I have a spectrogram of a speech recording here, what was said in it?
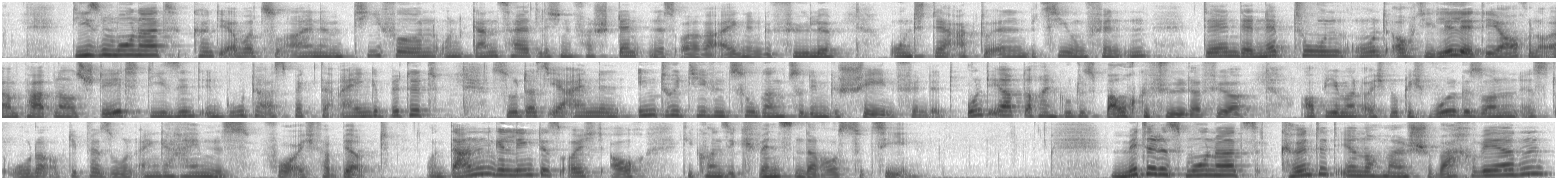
Diesen Monat könnt ihr aber zu einem tieferen und ganzheitlichen Verständnis eurer eigenen Gefühle und der aktuellen Beziehung finden, denn der Neptun und auch die Lilith, die ja auch in eurem Partnerhaus steht, die sind in gute Aspekte eingebettet, sodass ihr einen intuitiven Zugang zu dem Geschehen findet. Und ihr habt auch ein gutes Bauchgefühl dafür, ob jemand euch wirklich wohlgesonnen ist oder ob die Person ein Geheimnis vor euch verbirgt. Und dann gelingt es euch auch, die Konsequenzen daraus zu ziehen. Mitte des Monats könntet ihr nochmal schwach werden,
